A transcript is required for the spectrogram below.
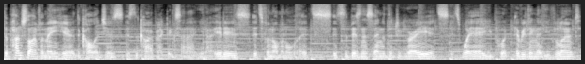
the punchline for me here at the college is is the chiropractic centre. You know, it is it's phenomenal. It's it's the business end of the degree. It's it's where you put everything that you've learnt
